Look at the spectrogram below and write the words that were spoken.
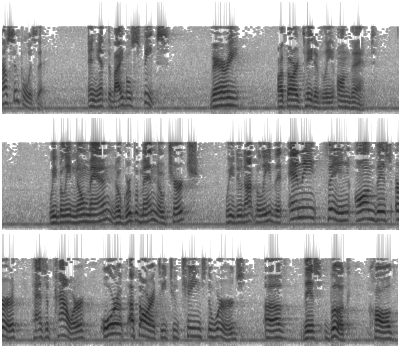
How simple is that? And yet the Bible speaks very authoritatively on that. We believe no man, no group of men, no church. We do not believe that anything on this earth has a power or authority to change the words of this book called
